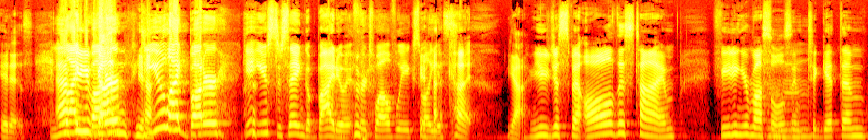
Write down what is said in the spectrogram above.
it is. You like butter? Do you like butter? Get used to saying goodbye to it for 12 weeks while you cut. yeah, you just spent all this time feeding your muscles and mm-hmm. to get them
